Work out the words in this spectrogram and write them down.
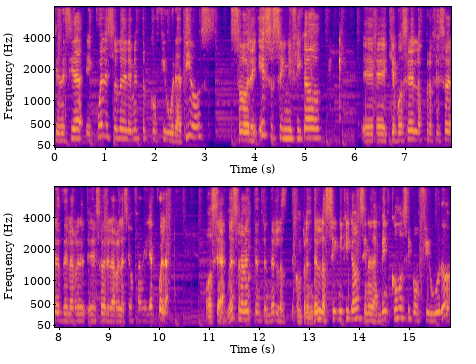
que decía, eh, ¿cuáles son los elementos configurativos sobre esos significados eh, que poseen los profesores de la, sobre la relación familia-escuela? O sea, no es solamente entender los, comprender los significados, sino también cómo se configuró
